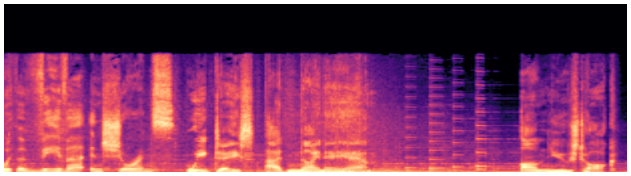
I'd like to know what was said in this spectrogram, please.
With Aviva Insurance. Weekdays at 9 a.m. on Newstalk.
